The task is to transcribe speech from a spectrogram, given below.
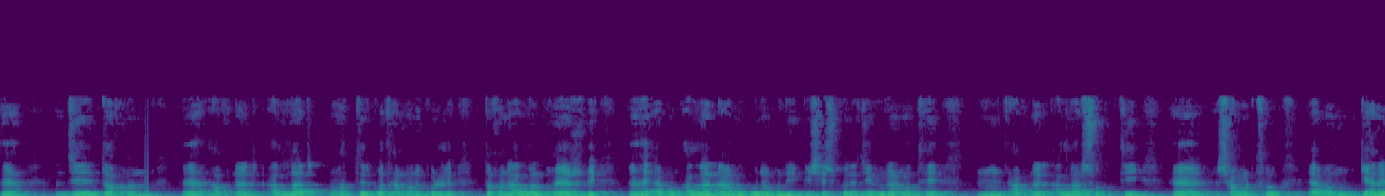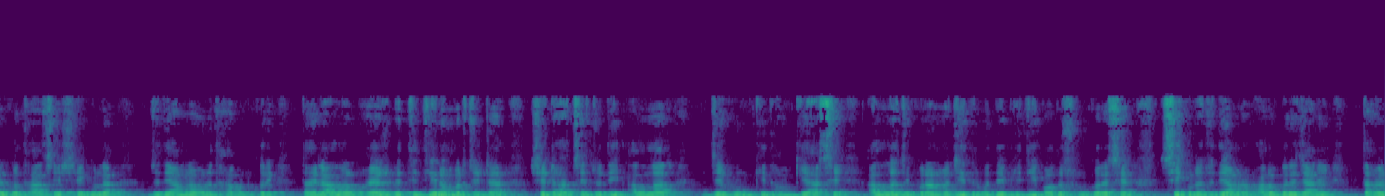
হ্যাঁ যে তখন হ্যাঁ আপনার আল্লাহর মহত্বের কথা মনে করলে তখন আল্লাহর ভয় আসবে হ্যাঁ এবং আল্লাহর নাম গুণাবলী, বিশেষ করে যেগুলোর মধ্যে আপনার আল্লাহর শক্তি হ্যাঁ সামর্থ্য এবং জ্ঞানের কথা আছে, সেগুলা যদি আমরা অনুধাবন করি, তাহলে আল্লাহর ভয় আসবে। তৃতীয় নম্বর যেটা, সেটা হচ্ছে যদি আল্লাহর যে হুমকি ধমকি আছে, আল্লাহ যে কোরআন মাজিদের মধ্যে ভীতি প্রদর্শন করেছেন, সেগুলো যদি আমরা ভালো করে জানি তাহলে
